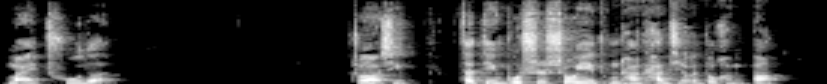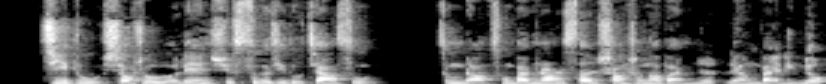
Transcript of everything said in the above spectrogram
卖出的重要性。在顶部时，收益通常看起来都很棒。季度销售额连续四个季度加速增长，从百分之二十三上升到百分之两百零六。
